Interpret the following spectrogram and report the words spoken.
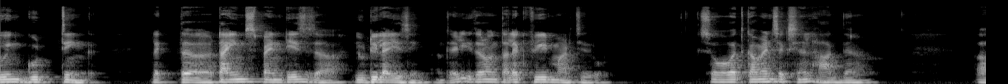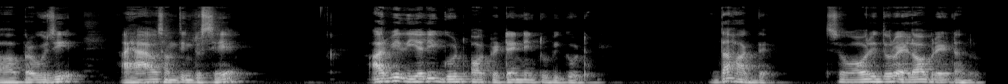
doing good thing like the time spent is utilising ಅಂತೇಳಿ ಈ ಥರ ಒಂದು ತಲೆಗೆ ಫೀಡ್ ಮಾಡ್ತಿದ್ರು. ಸೊ ಅವತ್ತು ಕಮೆಂಟ್ ಸೆಕ್ಷನಲ್ಲಿ ಹಾಕಿದೆ ನಾನು. Prabhuji I have something to say are we really good or pretending to be good ಅಂತ ಹಾಕಿದೆ. ಸೊ ಅವರಿದ್ದರು ಎಲಾಬ್ರೇಟ್ ಅಂದರು.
